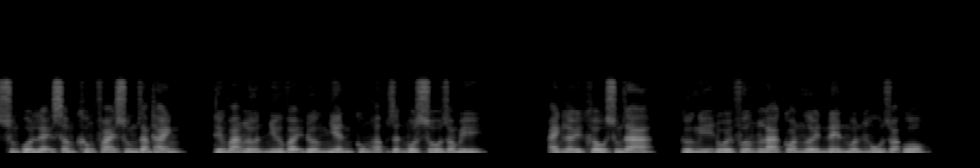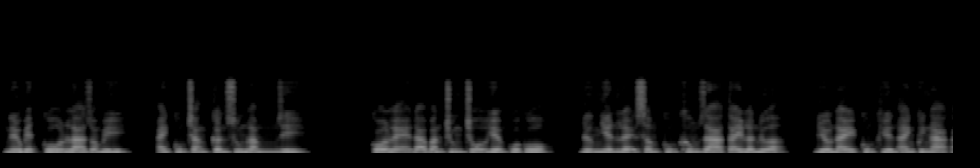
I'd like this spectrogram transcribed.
Súng của lệ sâm không phải súng giảm thanh, tiếng vang lớn như vậy đương nhiên cũng hấp dẫn một số zombie. Anh lấy khẩu súng ra, cứ nghĩ đối phương là con người nên muốn hù dọa cô, nếu biết cô là zombie, anh cũng chẳng cần súng làm gì. Có lẽ đã bắn trúng chỗ hiểm của cô, đương nhiên lệ sâm cũng không ra tay lần nữa, điều này cũng khiến anh kinh ngạc.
